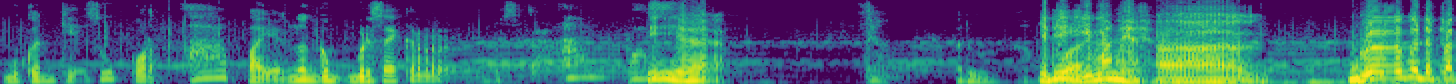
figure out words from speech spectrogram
bukan kayak support apa ya? Ngege berserker berserker apa? Sih? iya. Aduh. Jadi Gua- gimana ya? Eh, gue gue dapat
